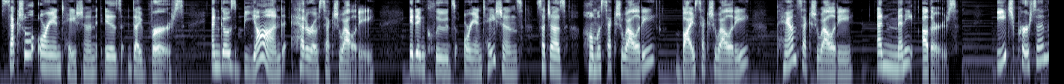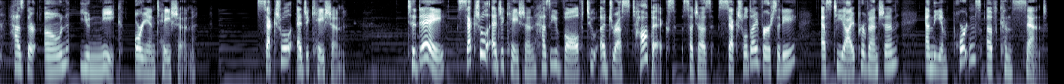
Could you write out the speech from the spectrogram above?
Sexual orientation is diverse and goes beyond heterosexuality. It includes orientations such as homosexuality, bisexuality, pansexuality, and many others. Each person has their own unique orientation. Sexual education. Today, sexual education has evolved to address topics such as sexual diversity, STI prevention, and the importance of consent.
